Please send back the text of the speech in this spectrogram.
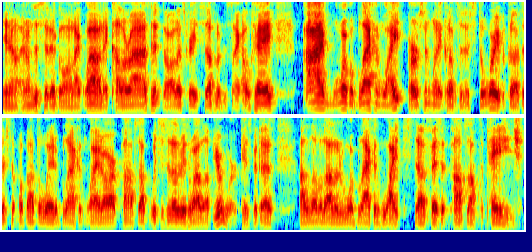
you know. And I'm just sitting there going like, wow, they colorized it and all this great stuff. And I'm just like, okay, I'm more of a black and white person when it comes to this story because there's something about the way the black and white art pops up, which is another reason why I love your work is because I love a lot of the more black and white stuff as it pops off the page.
